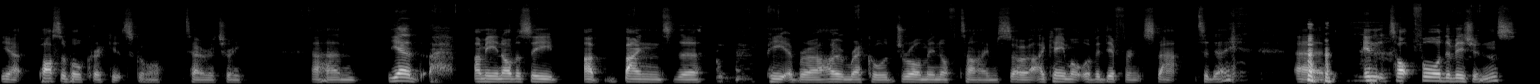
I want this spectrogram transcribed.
yeah, possible cricket score territory. Um, yeah, I mean, obviously, I've banged the Peterborough home record drum enough times, so I came up with a different stat today. Um, in the top four divisions,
